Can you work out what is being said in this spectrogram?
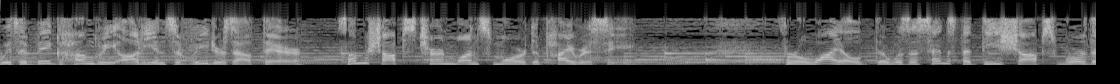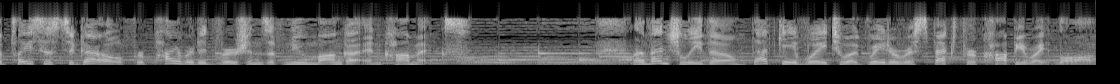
With a big hungry audience of readers out there, some shops turned once more to piracy. For a while, there was a sense that these shops were the places to go for pirated versions of new manga and comics. Eventually, though, that gave way to a greater respect for copyright law.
